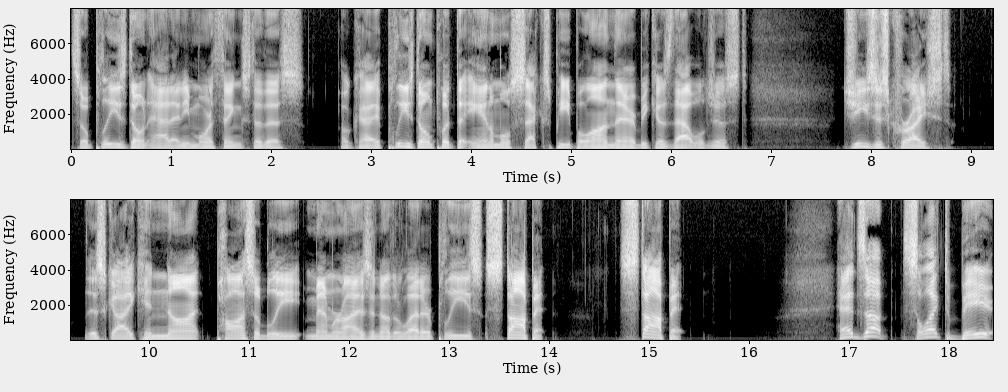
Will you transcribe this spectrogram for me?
so please don't add any more things to this. Okay, please don't put the animal sex people on there because that will just Jesus Christ. This guy cannot possibly memorize another letter. Please stop it. Stop it. Heads up, select be-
